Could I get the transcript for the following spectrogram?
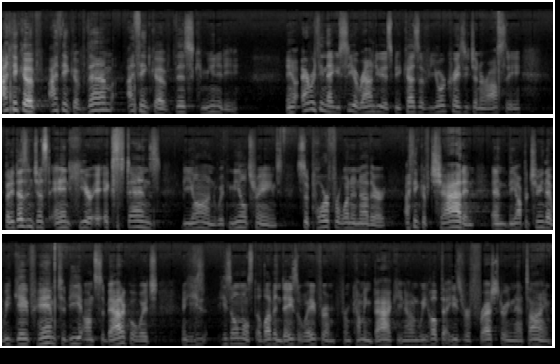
I think of, I think of them. I think of this community. You know, everything that you see around you is because of your crazy generosity. But it doesn't just end here, it extends beyond with meal trains, support for one another. I think of Chad and, and the opportunity that we gave him to be on sabbatical, which he's, he's almost 11 days away from, from coming back, you know, and we hope that he's refreshed during that time.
